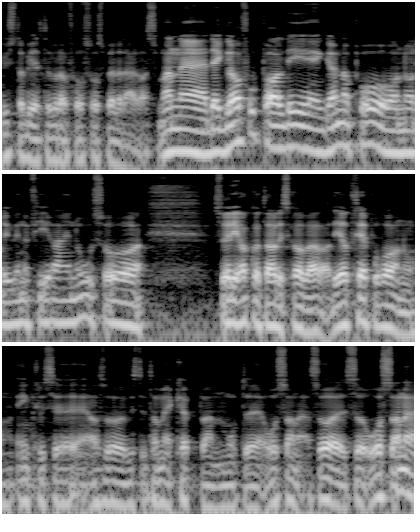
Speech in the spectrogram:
ustabilt over det forsvarsspillet deres. Men eh, det er gladfotball. De gønner på, og når de vinner 4-1 nå, så, så er de akkurat der de skal være. De har tre på rad nå, altså hvis du tar med cupen mot eh, Åsane. Så, så Åsane,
